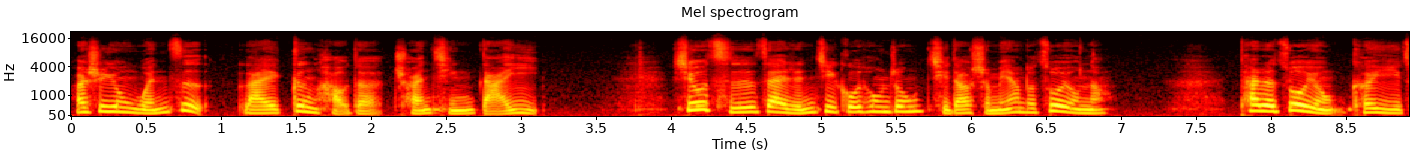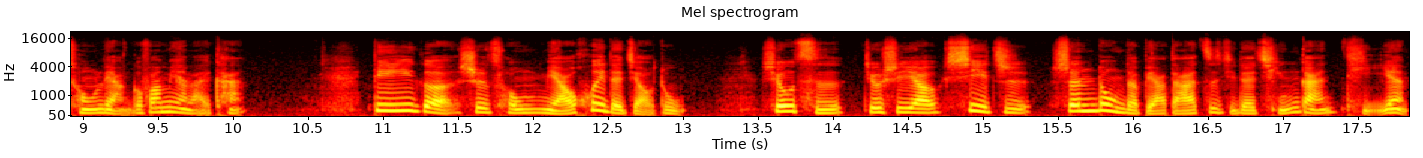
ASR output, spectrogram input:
而是用文字来更好的传情达意。修辞在人际沟通中起到什么样的作用呢？它的作用可以从两个方面来看。第一个是从描绘的角度，修辞就是要细致生动地表达自己的情感体验，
